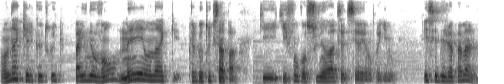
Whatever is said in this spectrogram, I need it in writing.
on a quelques trucs pas innovants, mais on a quelques trucs sympas qui, qui font qu'on se souviendra de cette série, entre guillemets. Et c'est déjà pas mal.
